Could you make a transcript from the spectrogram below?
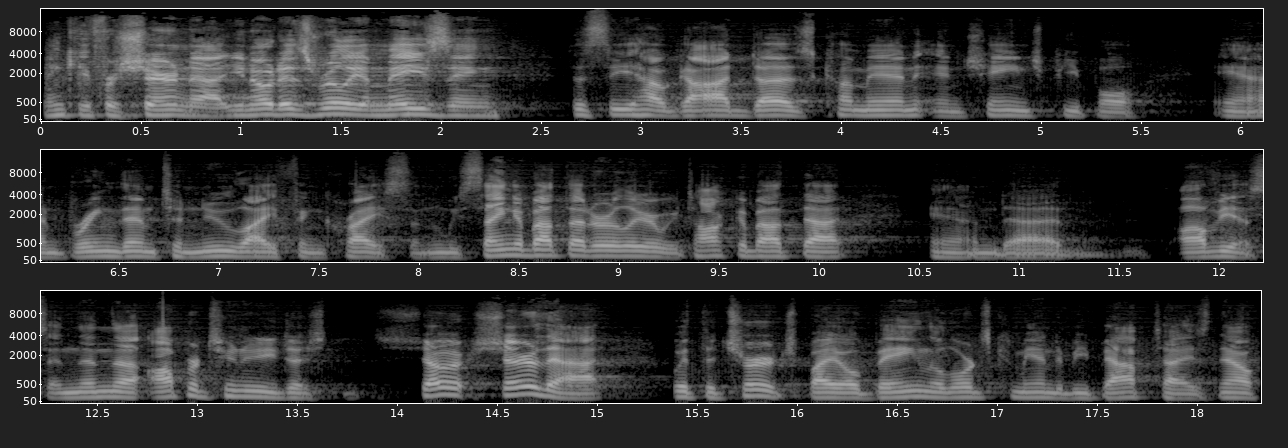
Thank you for sharing that. You know, it is really amazing to see how God does come in and change people and bring them to new life in Christ. And we sang about that earlier, we talked about that, and uh, it's obvious. And then the opportunity to show, share that with the church by obeying the Lord's command to be baptized. Now,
